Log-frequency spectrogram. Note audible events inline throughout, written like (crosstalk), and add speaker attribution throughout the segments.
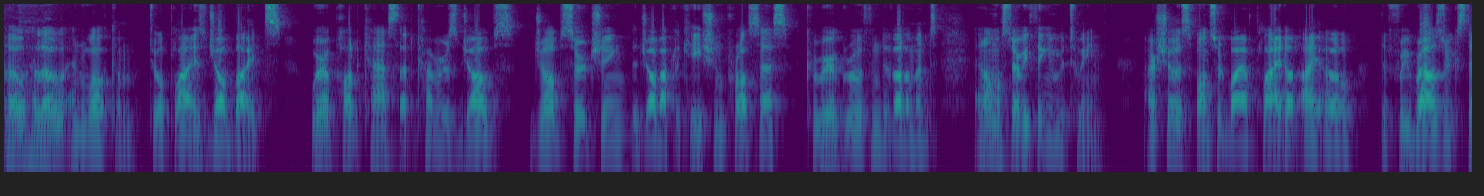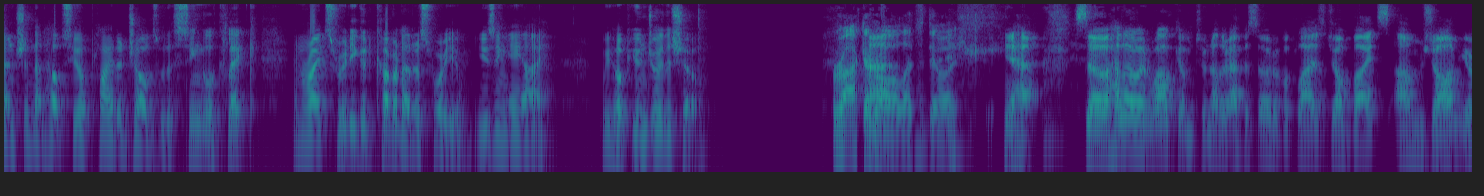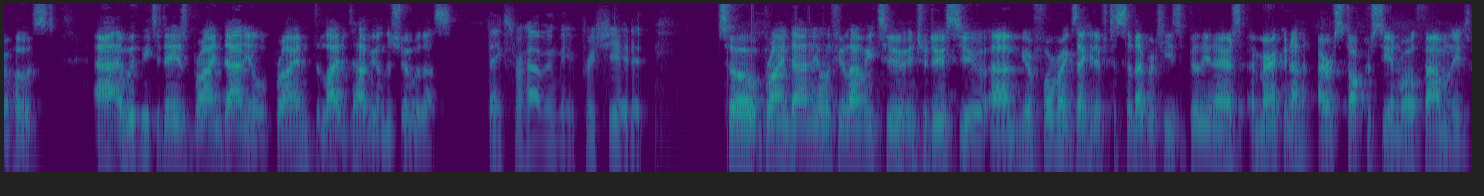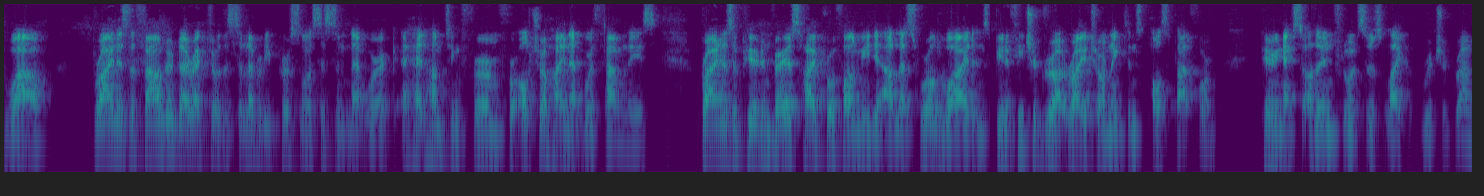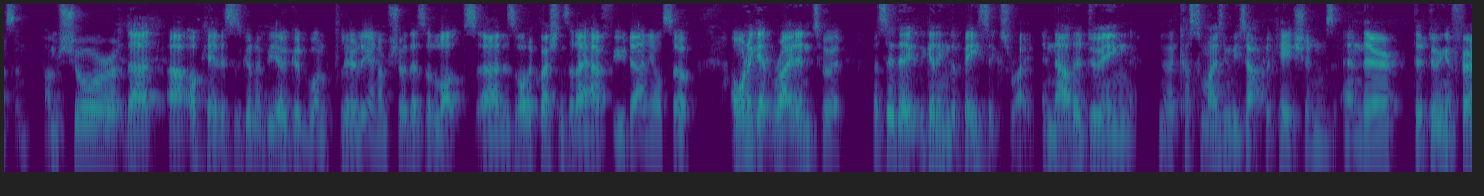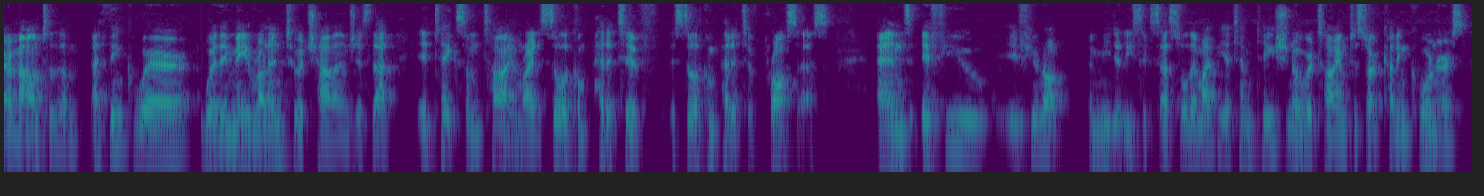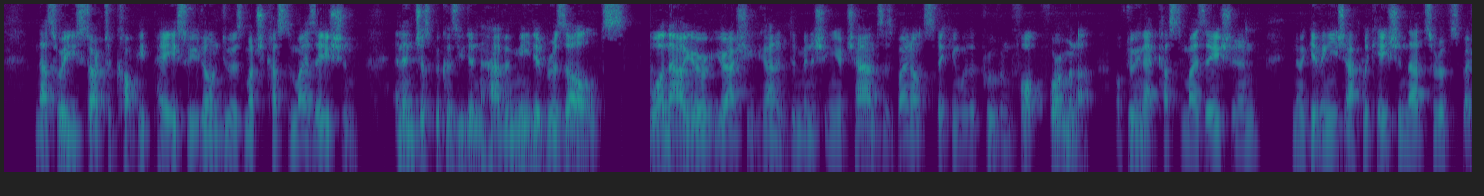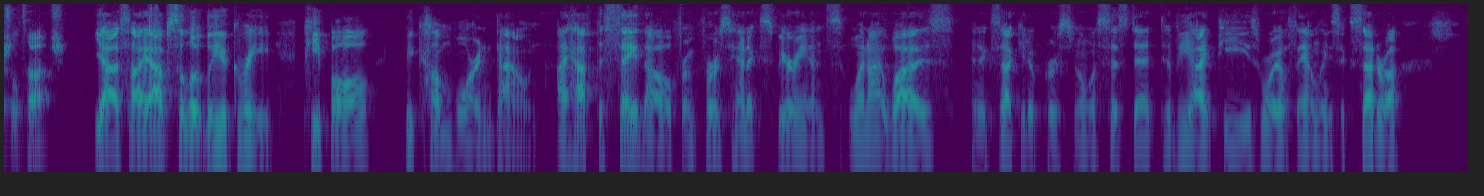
Speaker 1: Hello, hello, and welcome to Apply's Job Bites. We're a podcast that covers jobs, job searching, the job application process, career growth and development, and almost everything in between. Our show is sponsored by Apply.io, the free browser extension that helps you apply to jobs with a single click and writes really good cover letters for you using AI. We hope you enjoy the show.
Speaker 2: Rock and roll, uh, let's do it. (laughs)
Speaker 1: Yeah. So, hello and welcome to another episode of Apply's Job Bites. I'm Jean, your host, uh, and with me today is Brian Daniel. Brian, delighted to have you on the show with us.
Speaker 2: Thanks for having me. Appreciate it.
Speaker 1: So, Brian Daniel, if you allow me to introduce you, um, you're a former executive to celebrities, billionaires, American aristocracy, and royal families. Wow. Brian is the founder and director of the Celebrity Personal Assistant Network, a headhunting firm for ultra high net worth families. Brian has appeared in various high profile media outlets worldwide and has been a featured writer on LinkedIn's Pulse platform, appearing next to other influencers like Richard Branson. I'm sure that, uh, okay, this is going to be a good one, clearly, and I'm sure there's a lot, uh, there's a lot of questions that I have for you, Daniel. So I want to get right into it. Let's say they're getting the basics right, and now they're doing you know, they're customizing these applications and they're they're doing a fair amount of them. I think where where they may run into a challenge is that it takes some time, right? It's still a competitive, it's still a competitive process. And if you if you're not immediately successful, there might be a temptation over time to start cutting corners. And that's where you start to copy paste, so you don't do as much customization. And then just because you didn't have immediate results, well, now you're you're actually kind of diminishing your chances by not sticking with a proven fo- formula of doing that customization and you know giving each application that sort of special touch.
Speaker 2: Yes, I absolutely agree. People become worn down. I have to say, though, from firsthand experience, when I was an executive personal assistant to VIPs, royal families, etc.,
